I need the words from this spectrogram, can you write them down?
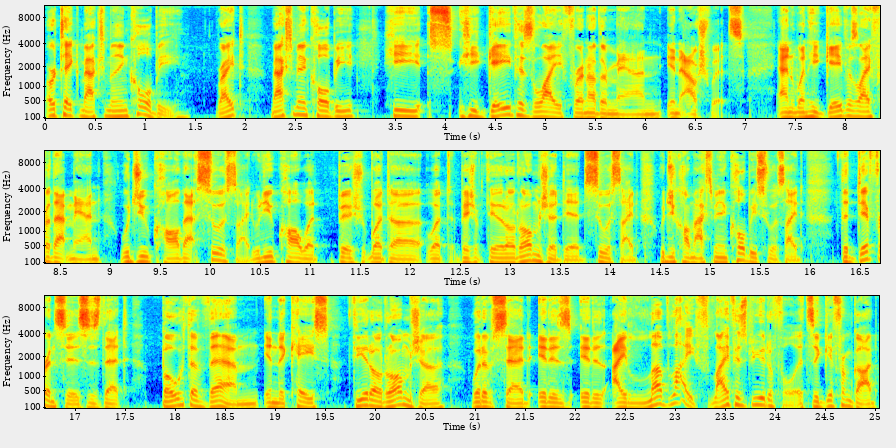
Or take Maximilian Kolbe right? Maximilian Kolbe, he he gave his life for another man in Auschwitz, and when he gave his life for that man, would you call that suicide? Would you call what Bishop what uh, what Bishop Theodor Romzha did suicide? Would you call Maximilian Kolbe suicide? The difference is is that both of them, in the case, Theodor Romzha would have said, "It is, it is. I love life. Life is beautiful. It's a gift from God.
